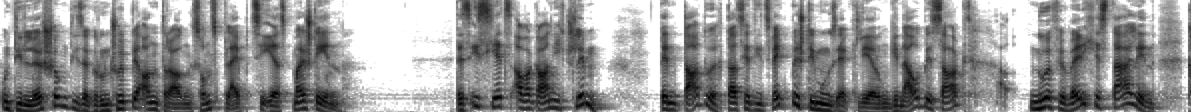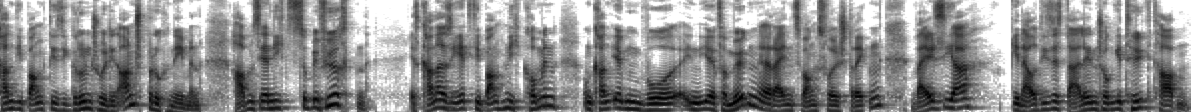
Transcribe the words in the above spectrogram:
und die Löschung dieser Grundschuld beantragen, sonst bleibt sie erstmal stehen. Das ist jetzt aber gar nicht schlimm, denn dadurch, dass ja die Zweckbestimmungserklärung genau besagt, nur für welches Darlehen kann die Bank diese Grundschuld in Anspruch nehmen, haben sie ja nichts zu befürchten. Es kann also jetzt die Bank nicht kommen und kann irgendwo in ihr Vermögen rein zwangsvoll strecken, weil sie ja genau dieses Darlehen schon getilgt haben.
